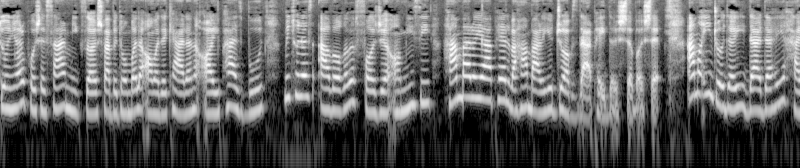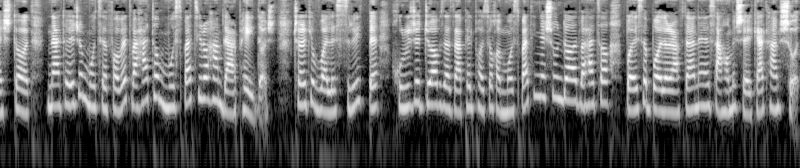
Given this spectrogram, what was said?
دنیا رو پشت سر میگذاشت و به دنبال آماده کردن آیپد بود می‌تونست عواقب فاجعه آمیزی هم برای اپل و هم برای جابز در پی داشته باشه. اما این جدایی در دهه 80 نتایج متفاوت و حتی مثبتی رو هم در پی داشت چرا که وال استریت به خروج جابز از اپل پاسخ مثبتی نشون داد و حتی باعث بالا رفتن سهام شرکت هم شد.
